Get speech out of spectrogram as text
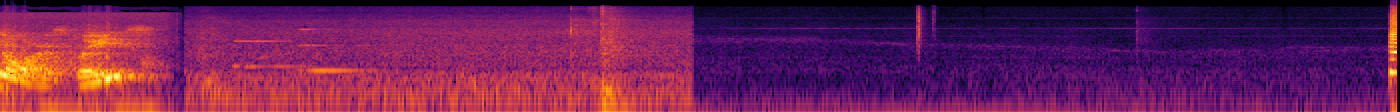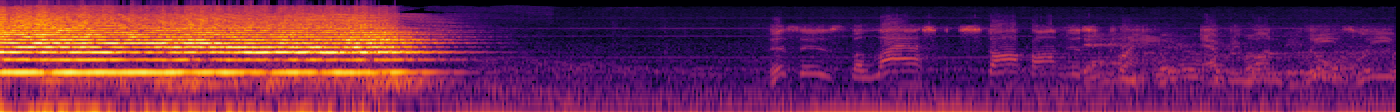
doors, please. This is the last stop on this train. clear of the Everyone, please leave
